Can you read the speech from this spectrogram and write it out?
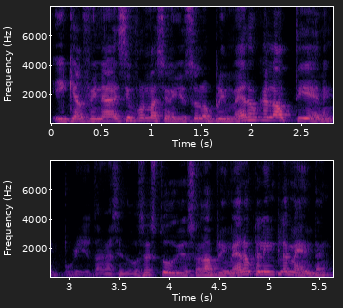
Y que al final esa información, ellos son los primeros que la obtienen, porque ellos están haciendo los estudios, son los primeros que la implementan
